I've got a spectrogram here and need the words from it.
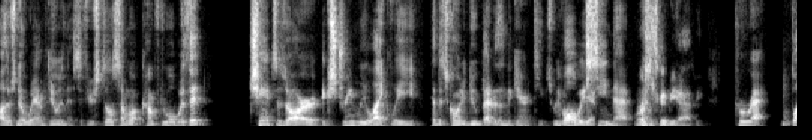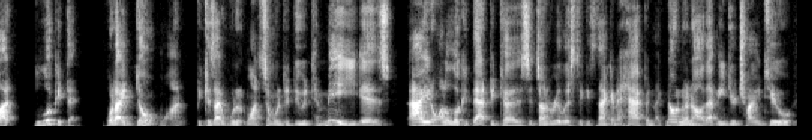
oh, there's no way I'm doing this, if you're still somewhat comfortable with it, chances are extremely likely that it's going to do better than the guarantees. We've always Yeah. seen that. Of course, it's going to be happy. Correct. But look at that. What I don't want, because I wouldn't want someone to do it to me, is ah, you don't want to look at that because it's unrealistic. It's not going to happen. Like, no, no, no. That means you're trying to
